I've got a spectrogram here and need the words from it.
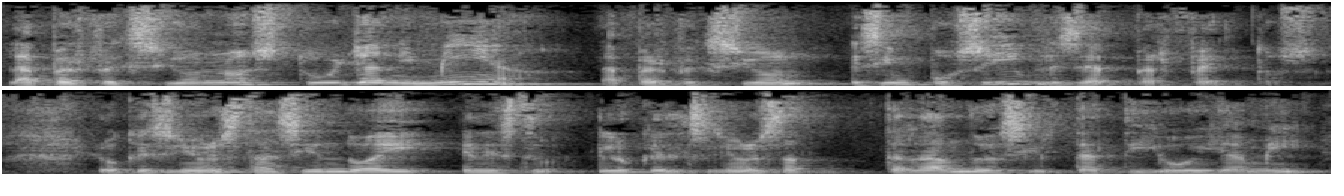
La perfección no es tuya ni mía. La perfección es imposible ser perfectos. Lo que el Señor está haciendo ahí, en este, lo que el Señor está tratando de decirte a ti hoy y a mí,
